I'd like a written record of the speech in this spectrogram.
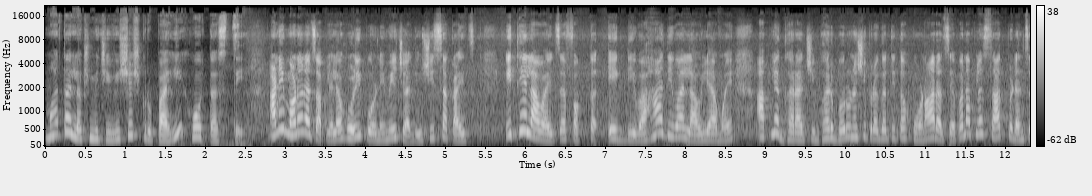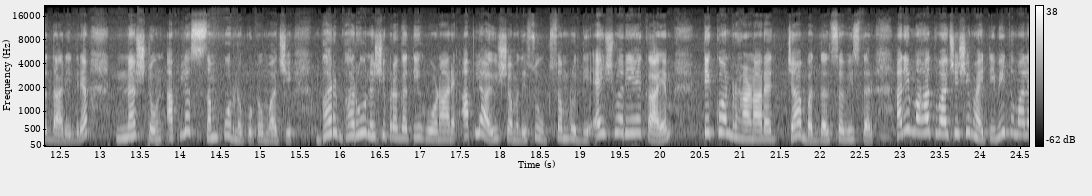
माता लक्ष्मीची विशेष कृपाही होत असते. आणि म्हणूनच आपल्याला होळी पौर्णिमेच्या दिवशी सकाळीच इथे लावायचं फक्त एक दिवा. हा दिवा लावल्यामुळे आपल्या घराची भरभरून अशी प्रगती तर होणारच आहे पण आपल्या सात पिढ्यांचं दारिद्र्य नष्ट होऊन आपल्या संपूर्ण कुटुंबाची भरभरून अशी प्रगती होणार आहे. आपल्या आयुष्यामध्ये सुख समृद्धी ऐश्वर हे कायम टिकून राहणार आहेत ज्याबद्दल सविस्तर आणि महत्त्वाची अशी माहिती मी तुम्हाला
